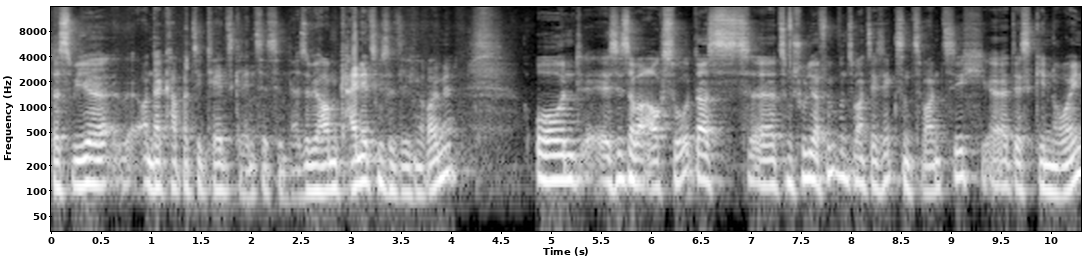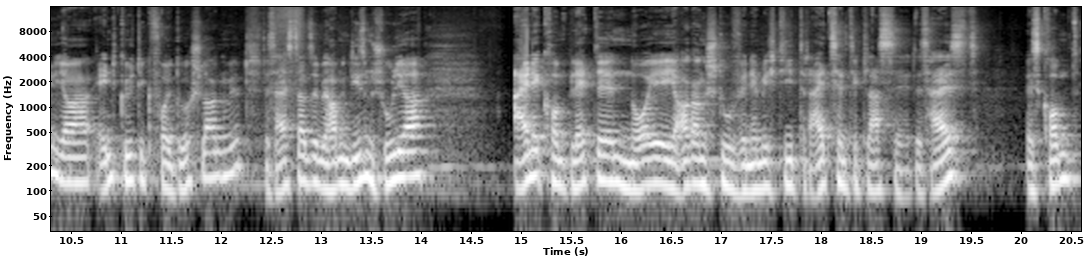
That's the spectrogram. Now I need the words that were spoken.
dass wir an der Kapazitätsgrenze sind. Also wir haben keine zusätzlichen Räume. Und es ist aber auch so, dass äh, zum Schuljahr 25, 26 äh, das G9 ja endgültig voll durchschlagen wird. Das heißt also, wir haben in diesem Schuljahr eine komplette neue Jahrgangsstufe, nämlich die 13. Klasse. Das heißt, es kommt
